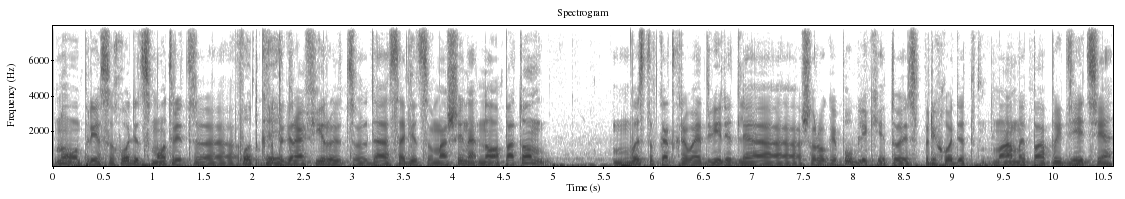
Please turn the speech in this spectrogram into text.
Ну, пресса ходит, смотрит, э, Фоткает. фотографирует, да, садится в машины. Но потом выставка открывает двери для широкой публики. То есть приходят мамы, папы, дети.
